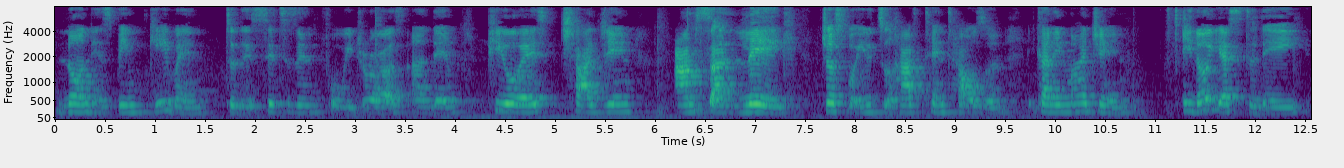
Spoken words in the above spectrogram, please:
none is being given to the citizen for withdrawals and then POS charging arms and leg just for you to have 10,000. You can imagine, you know, yesterday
